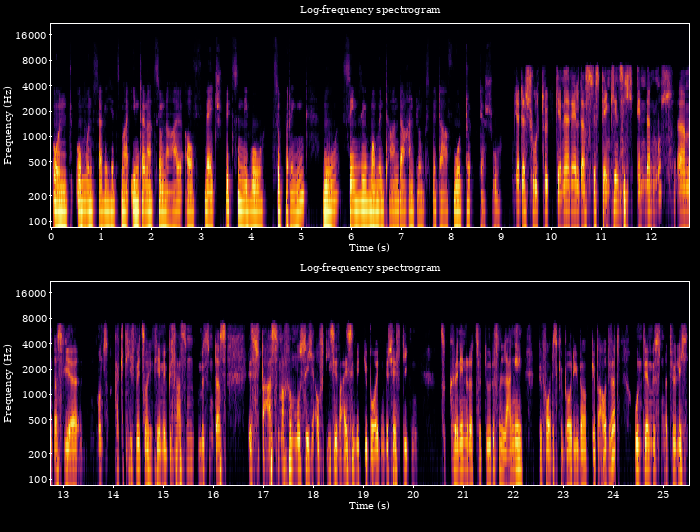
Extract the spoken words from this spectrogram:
Und um uns, sage ich jetzt mal, international auf Weltspitzenniveau zu bringen, wo sehen Sie momentan da Handlungsbedarf? Wo drückt der Schuh? Ja, der Schuh drückt generell, dass das Denken sich ändern muss, ähm, dass wir uns aktiv mit solchen Themen befassen müssen, dass es Spaß machen muss, sich auf diese Weise mit Gebäuden beschäftigen zu können oder zu dürfen, lange bevor das Gebäude überhaupt gebaut wird. Und wir müssen natürlich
